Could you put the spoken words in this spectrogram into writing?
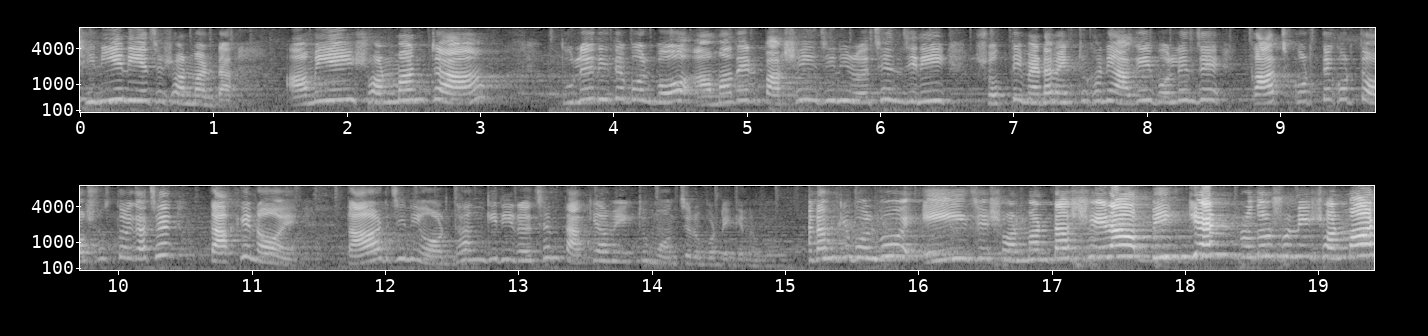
ছিনিয়ে নিয়েছে সম্মানটা। আমি এই সম্মানটা তুলে দিতে বলব আমাদের পাশেই যিনি রয়েছেন, যিনি সত্যি ম্যাডাম একটুখানি আগেই বললেন যে কাজ করতে করতে অসুস্থ হয়ে গেছে, তাকে নয়, তার যিনি অর্ধাঙ্গিনী রয়েছেন, তাকে আমি একটু মঞ্চের ওপর ডেকে নেব। ম্যাডামকে বলব এই যে সম্মানটা সেরা বিজ্ঞান প্রদর্শনী সম্মান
